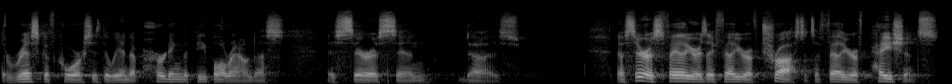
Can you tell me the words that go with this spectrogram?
The risk, of course, is that we end up hurting the people around us as Sarah's sin does. Now, Sarah's failure is a failure of trust, it's a failure of patience.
